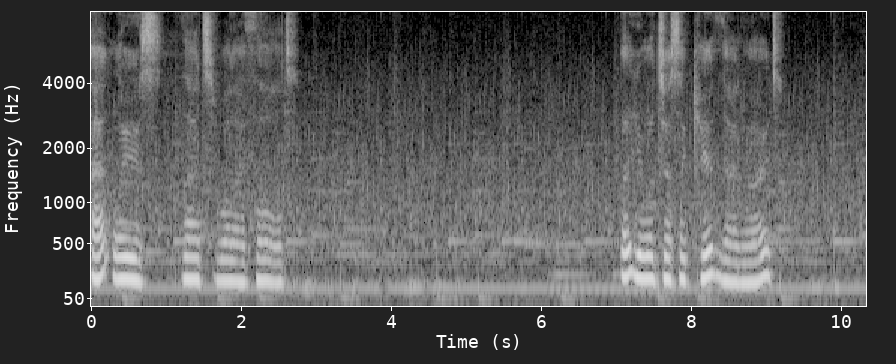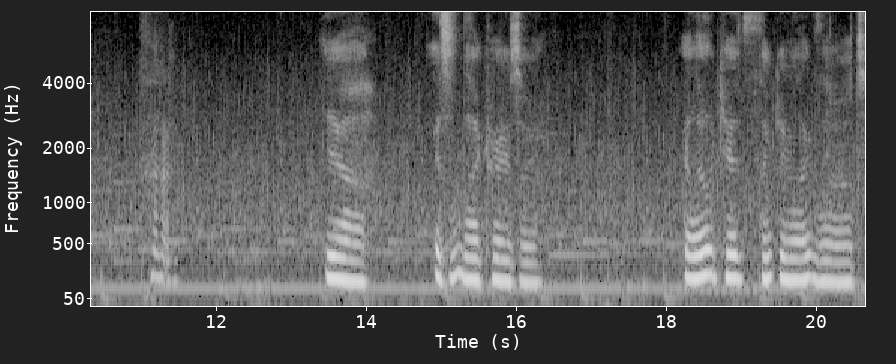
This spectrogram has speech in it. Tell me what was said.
At least that's what I thought. But you were just a kid then, right? yeah, isn't that crazy? A little kid thinking like that.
